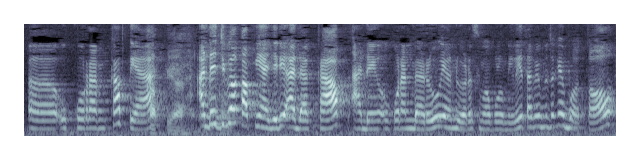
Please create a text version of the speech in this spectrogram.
eh, ukuran cup ya. Cup ya. Ada juga cupnya. Jadi ada cup, ada yang ukuran baru yang 250 ml tapi bentuknya botol.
